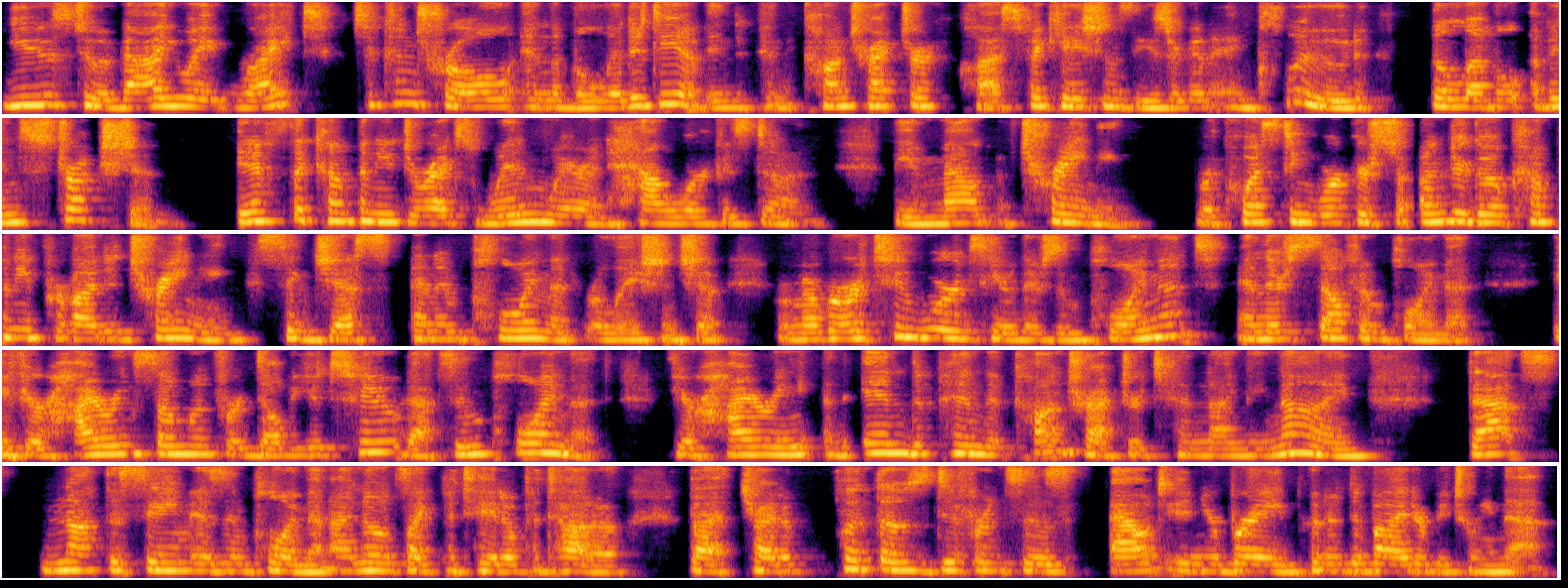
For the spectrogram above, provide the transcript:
used to evaluate right to control and the validity of independent contractor classifications, these are going to include the level of instruction. If the company directs when, where, and how work is done, the amount of training, requesting workers to undergo company provided training suggests an employment relationship. Remember our two words here. There's employment and there's self-employment. If you're hiring someone for W 2, that's employment. If you're hiring an independent contractor, 1099, that's not the same as employment. I know it's like potato, potato, but try to put those differences out in your brain, put a divider between that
